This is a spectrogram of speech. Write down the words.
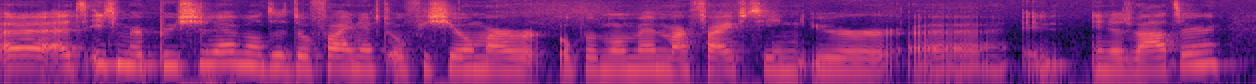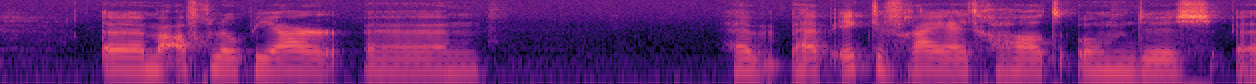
Eh, het iets meer puzzelen, want de dolfijn heeft officieel maar op het moment maar 15 uur eh, in, het water. Maar afgelopen jaar ehm, heb, heb ik de vrijheid gehad om dus eh,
